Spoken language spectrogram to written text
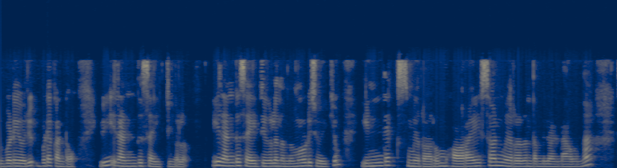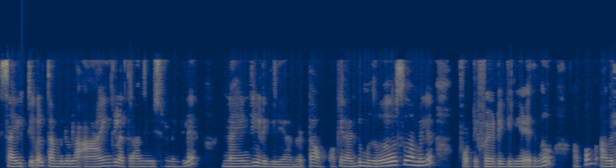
ഇവിടെ ഒരു ഇവിടെ കണ്ടോ? ഈ രണ്ട് സൈറ്റുകൾ ഈ രണ്ട് സൈറ്റുകൾ നമ്മളോട് ചോദിക്കും ഇൻഡെക്സ് മിററും ഹൊറൈസോൺ മിററും തമ്മിലുണ്ടാകുന്ന സൈറ്റുകൾ തമ്മിലുള്ള ആംഗിൾ എത്രയാണെന്ന് ചോദിച്ചിട്ടുണ്ടെങ്കിൽ നയന്റി ഡിഗ്രി ആണ് കേട്ടോ. ഓക്കെ രണ്ട് മിറേഴ്സ് തമ്മിൽ ഫോർട്ടി ഫൈവ് ഡിഗ്രി ആയിരുന്നു. അപ്പം അവർ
